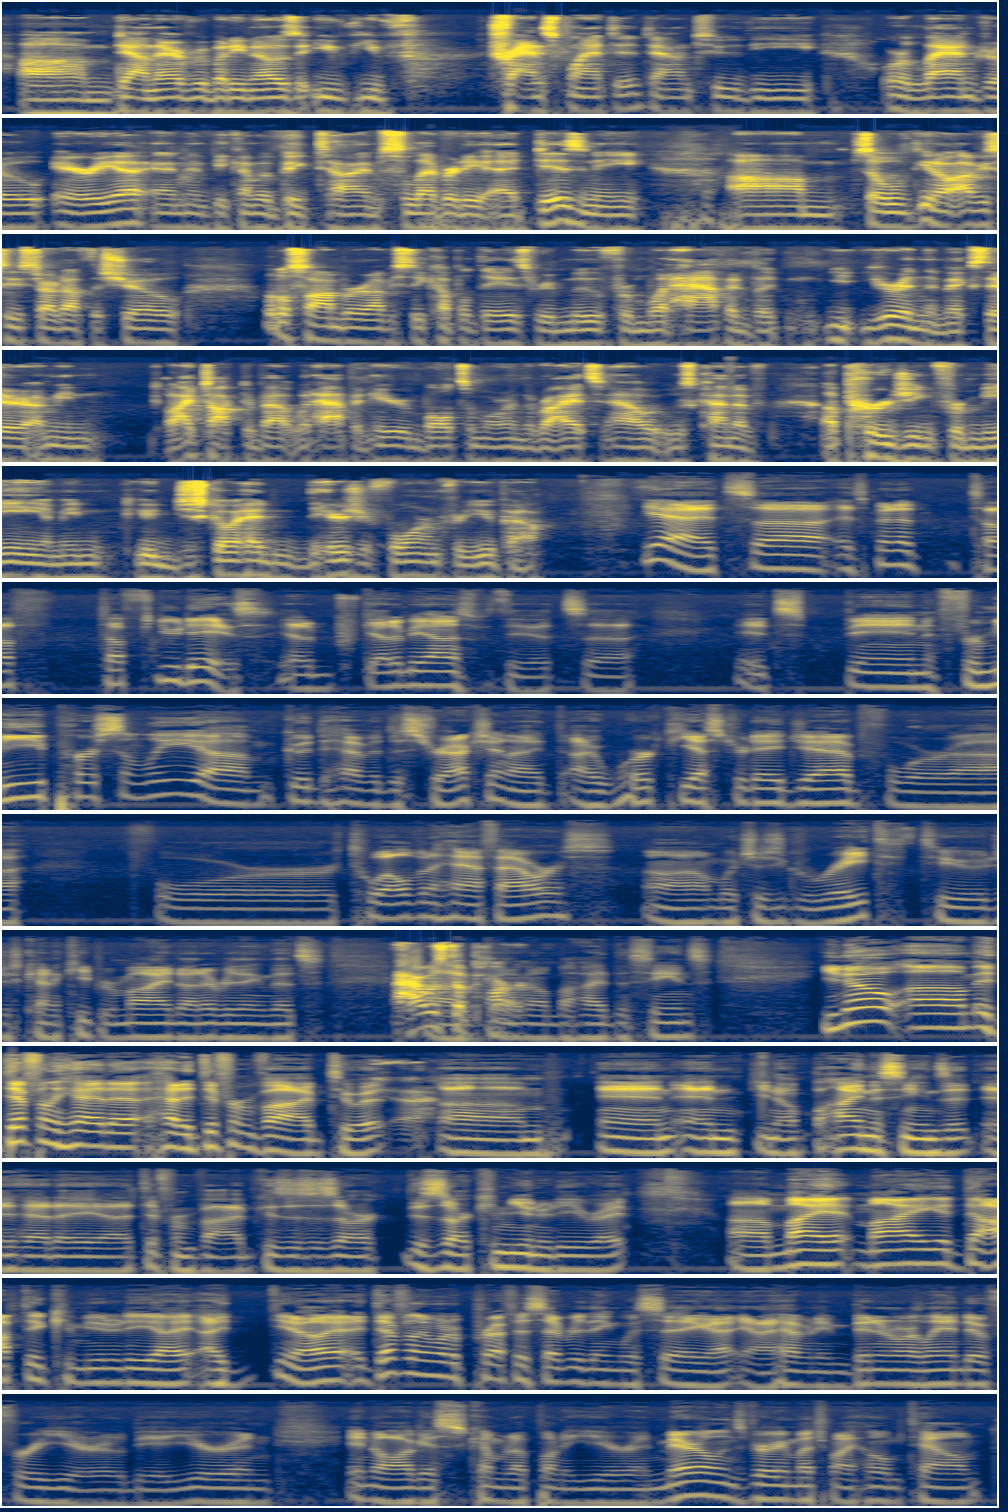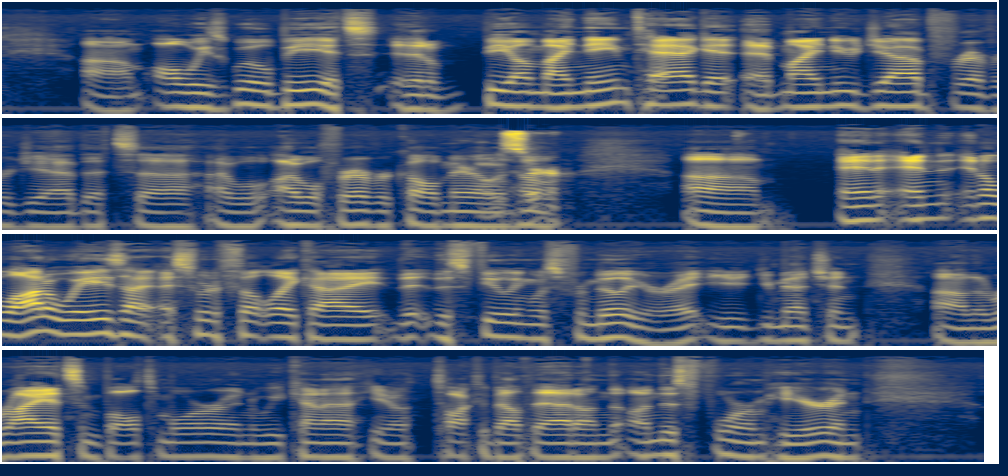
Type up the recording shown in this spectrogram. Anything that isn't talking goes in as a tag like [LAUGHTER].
um, down there. Everybody knows that you've you've transplanted down to the Orlando area and have become a big time celebrity at Disney. Um, so you know, obviously, start off the show a little somber. Obviously, a couple days removed from what happened, but you're in the mix there. I mean. I talked about what happened here in Baltimore and the riots and how it was kind of a purging for me. I mean, you just go ahead and here's your forum for you, pal. Yeah, it's uh, it's been a tough tough few days. Got to got to be honest with you. It's uh, it's been for me personally um, good to have a distraction. I I worked yesterday, Jab, for uh, for 12 and a half hours, um, which is great to just kind of keep your mind on everything that's how was uh, the part on behind the scenes. You know, um, it definitely had a had a different vibe to it, Yeah. um, and and you know behind the scenes it, it had a uh, different vibe because this is our this is our community, right? Um, my my adopted community, I, I you know I definitely want to preface everything with saying I, I haven't even been in Orlando for a year. It'll be a year in in August, coming up on a year, and Maryland's very much my hometown. Um, always will be. It's it'll be on my name tag at, at my new job forever. Jab. That's uh, I will I will forever call Maryland Oh, sir. home. Um, and and in a lot of ways, I, I sort of felt like I th- this feeling was familiar, right? You you mentioned uh, the riots in Baltimore, and we kind of you know talked about that on the, on this forum here, and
